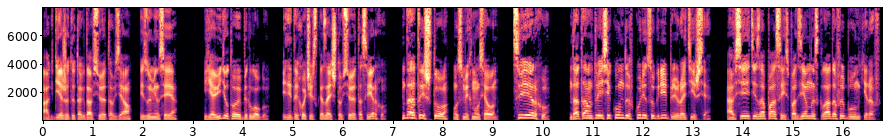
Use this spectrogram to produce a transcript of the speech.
«А где же ты тогда все это взял?» – изумился я. «Я видел твою берлогу. Или ты хочешь сказать, что все это сверху?» «Да ты что?» – усмехнулся он. «Сверху! Да там в две секунды в курицу гриль превратишься. А все эти запасы из подземных складов и бункеров.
